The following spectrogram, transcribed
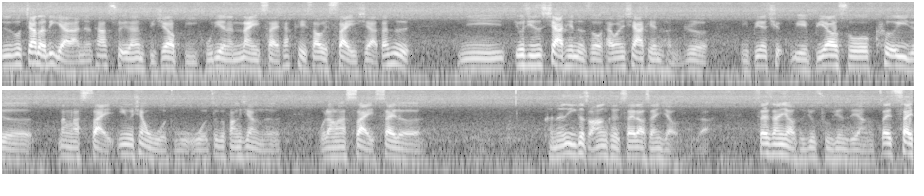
就是说加德利亚兰呢，它虽然比较比蝴蝶兰耐晒，它可以稍微晒一下，但是你尤其是夏天的时候，台湾夏天很热。你不要去，也不要说刻意的让它晒，因为像我我我这个方向呢，我让它晒晒了，可能一个早上可以晒到三小时啊，晒三小时就出现这样，再晒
